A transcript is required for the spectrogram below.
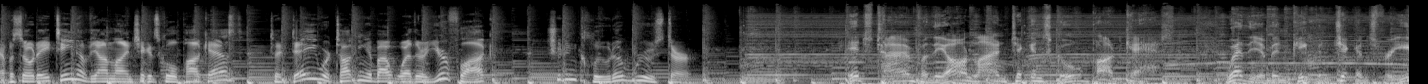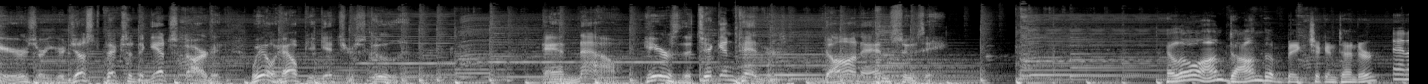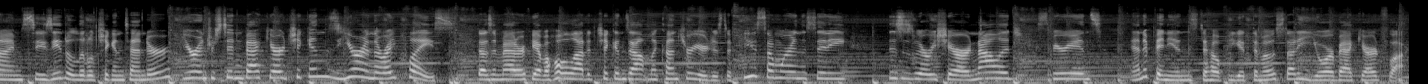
Episode 18 of the Online Chicken School podcast. Today we're talking about whether your flock should include a rooster. It's time for the Online Chicken School podcast. Whether you've been keeping chickens for years or you're just fixing to get started, we'll help you get your schooling. And now, here's the chicken tenders, Don and Susie. Hello, I'm Don, the big chicken tender. And I'm Susie, the little chicken tender. If you're interested in backyard chickens, you're in the right place. Doesn't matter if you have a whole lot of chickens out in the country or just a few somewhere in the city, this is where we share our knowledge, experience, and opinions to help you get the most out of your backyard flock.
